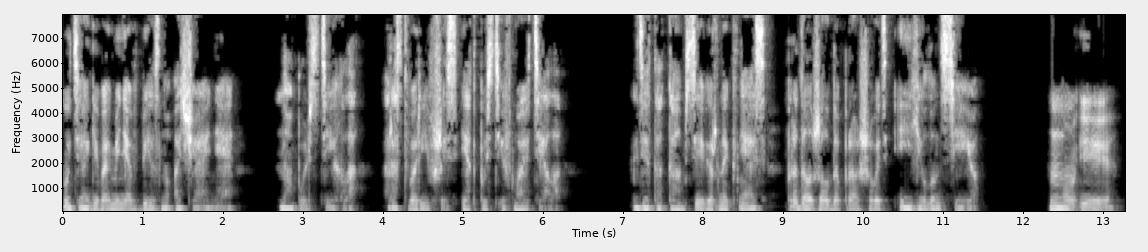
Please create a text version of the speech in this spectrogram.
утягивая меня в бездну отчаяния. Но боль стихла, растворившись и отпустив мое тело. Где-то там северный князь продолжал допрашивать и Елунсею. «Ну и...»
